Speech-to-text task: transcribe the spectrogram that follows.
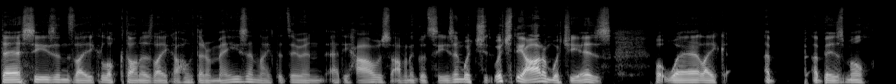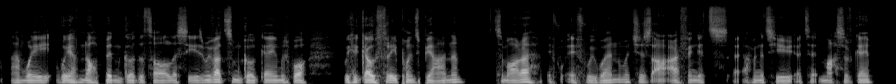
their seasons like looked on as like, oh, they're amazing, like they're doing Eddie Howe's having a good season, which which they are and which he is, but we're like abysmal and we we have not been good at all this season. We've had some good games, but we could go three points behind them tomorrow if if we win, which is I, think it's I think it's huge. It's a massive game.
